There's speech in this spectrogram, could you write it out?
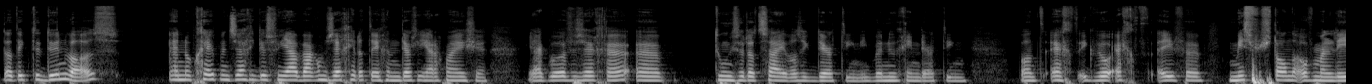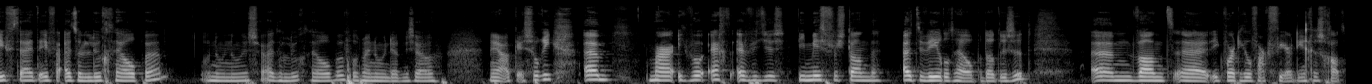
dat ik te dun was. En op een gegeven moment zeg ik dus van ja, waarom zeg je dat tegen een 13-jarig meisje? Ja, ik wil even zeggen, eh, toen ze dat zei was ik 13. Ik ben nu geen 13. Want echt, ik wil echt even misverstanden over mijn leeftijd even uit de lucht helpen. Hoe noemen we zo? Uit de lucht helpen? Volgens mij noemen we dat niet zo. Nou ja, oké, sorry. Ehm, maar ik wil echt eventjes die misverstanden uit de wereld helpen. Dat is het. Ehm, want eh, ik word heel vaak 14 geschat.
